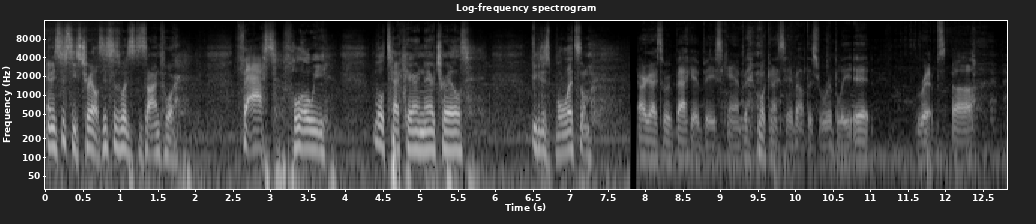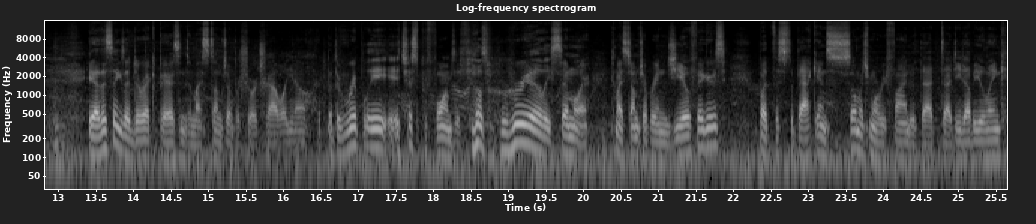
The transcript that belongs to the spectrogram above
and it's just these trails. This is what it's designed for fast, flowy, little tech here and there trails. You can just blitz them. All right, guys, so we're back at base camp. And what can I say about this Ripley? It rips. Uh, yeah, this thing's a direct comparison to my Stumpjumper short travel, you know. But the Ripley, it just performs. It feels really similar to my Stumpjumper in geo figures, but this, the back end's so much more refined with that uh, DW link.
